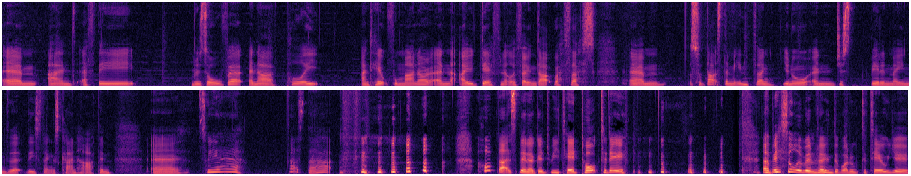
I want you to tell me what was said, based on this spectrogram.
um, and if they resolve it in a polite and helpful manner, and I definitely found that with this. Um, so that's the main thing, you know, and just bear in mind that these things can happen. Uh, so yeah, that's that. I hope that's been a good wee TED talk today. I basically went round the world to tell you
